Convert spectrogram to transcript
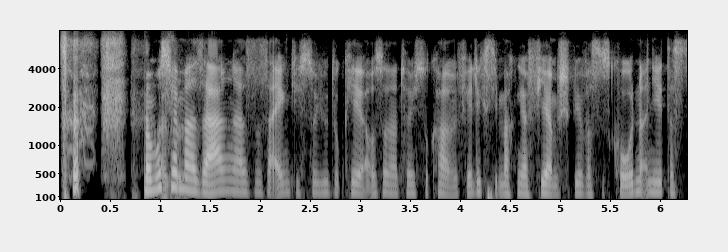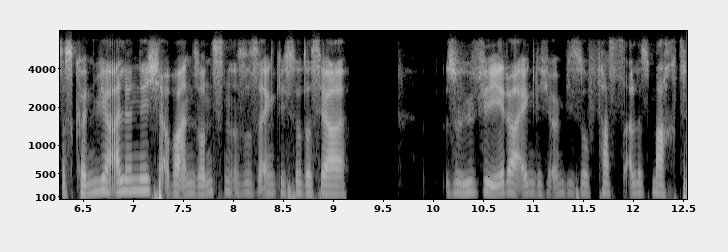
Man muss ja Also, mal sagen, es ist eigentlich so gut okay, außer natürlich so Karl und Felix, die machen ja viel am Spiel, was das Coden angeht. Das, das können wir alle nicht. Aber ansonsten ist es eigentlich so, dass ja so gut wie jeder eigentlich irgendwie so fast alles macht.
